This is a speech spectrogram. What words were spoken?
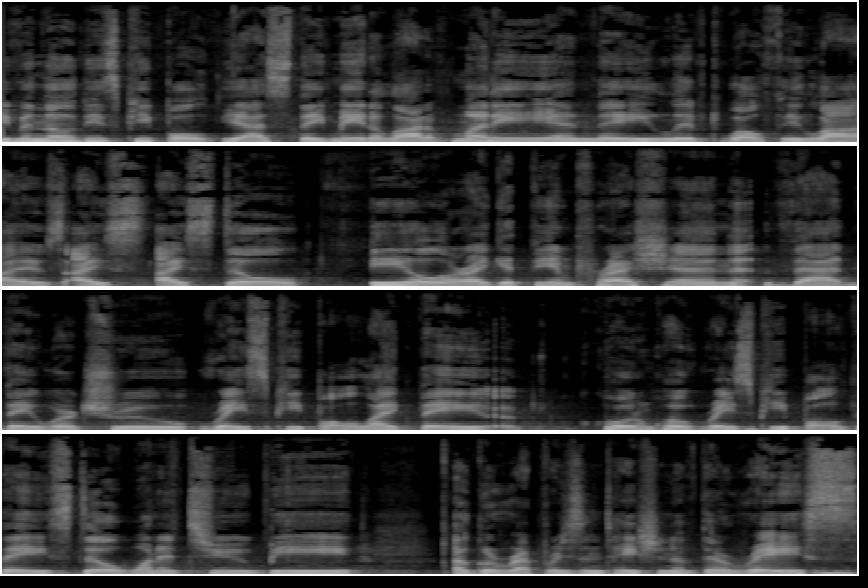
even though these people, yes, they made a lot of money and they lived wealthy lives, I, I still feel or I get the impression that they were true race people, like they quote unquote race people. They still wanted to be a good representation of their race,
